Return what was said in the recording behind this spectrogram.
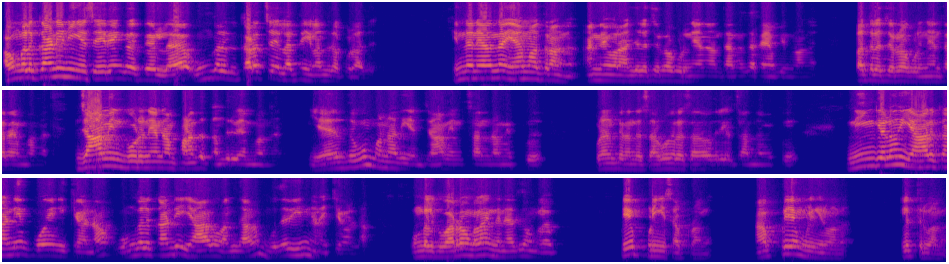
அவங்களுக்காண்டி நீங்க செய்யறீங்கிற பேர்ல உங்களுக்கு கிடைச்ச எல்லாத்தையும் இழந்துடக்கூடாது. இந்த நேரம் தான் ஏமாத்துறாங்க. அண்ணன் ஒரு அஞ்சு லட்ச ரூபா கொடுங்க நான் தரேன் தரேன் அப்படிம்பாங்க. பத்து லட்ச ரூபா கொடுங்க தரேன்பாங்க. ஜாமீன் போடுனே நான் பணத்தை தந்துருவேன்பாங்க எதுவும் பண்ணாதீங்க. ஜாமீன் சார்ந்த அமைப்பு உடன் பிறந்த சகோதர சகோதரிகள் சார்ந்த அமைப்பு. நீங்களும் யாருக்காண்டியும் போய் நிக்க வேண்டாம். உங்களுக்காண்டி யாரும் வந்தாலும் உதவின்னு நினைக்க வேண்டாம். உங்களுக்கு வர்றவங்கலாம் இந்த நேரத்துல உங்களை அப்படியே பிடிங்கி சாப்பிடுவாங்க. அப்படியே முழுங்கிடுவாங்க இழுத்துருவாங்க.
